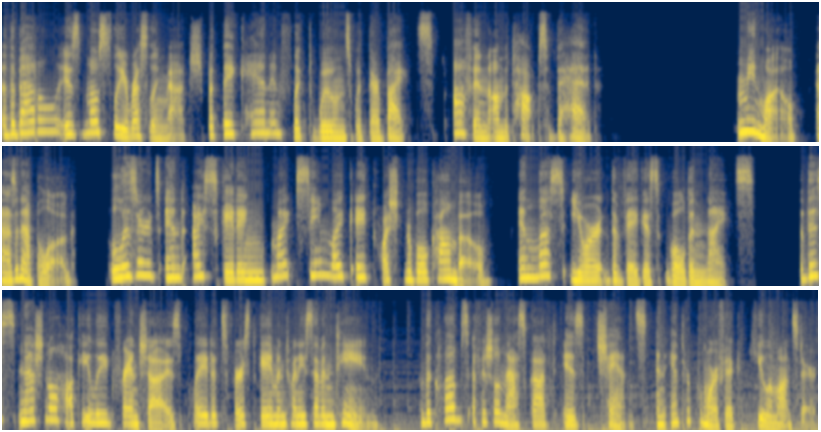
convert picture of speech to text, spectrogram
The battle is mostly a wrestling match, but they can inflict wounds with their bites, often on the tops of the head. Meanwhile, as an epilogue, lizards and ice skating might seem like a questionable combo, unless you're the Vegas Golden Knights. This National Hockey League franchise played its first game in 2017. The club's official mascot is Chance, an anthropomorphic Gila monster.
